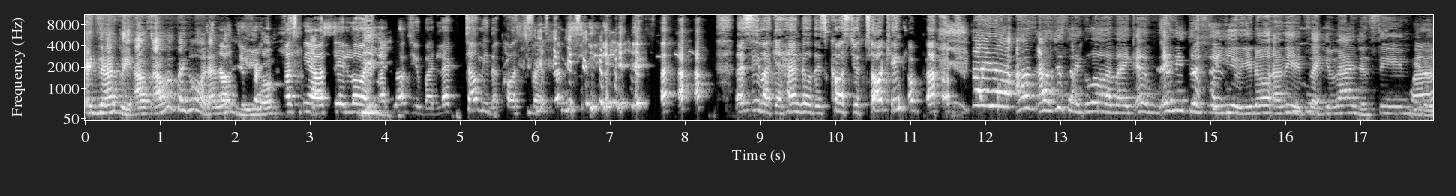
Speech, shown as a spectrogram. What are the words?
exactly. I was, I was like, Lord, I love you. You know, Trust me, I'll say, Lord, I love you, but let tell me the cost first. Let me see. Let's see if I can handle this cost you're talking about. I know. I was, I was just like, Lord, like eh, anything for you. You know, I mean, it's like imagine seeing, you know,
